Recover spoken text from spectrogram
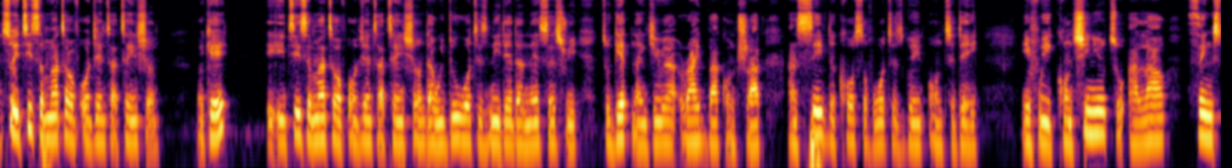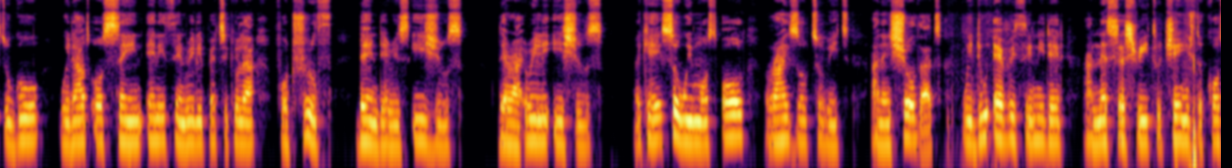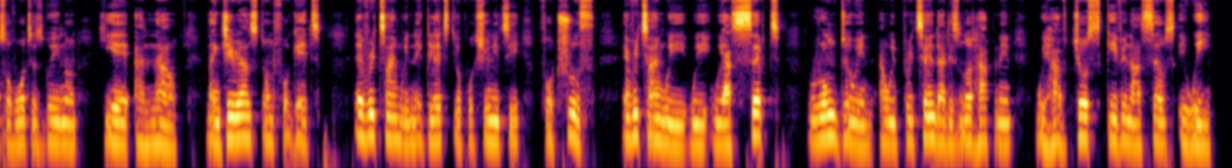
So it is a matter of urgent attention. Okay? It is a matter of urgent attention that we do what is needed and necessary to get Nigeria right back on track and save the course of what is going on today. If we continue to allow things to go without us saying anything really particular for truth, then there is issues. There are really issues. Okay, so we must all rise up to it and ensure that we do everything needed and necessary to change the course of what is going on here and now. Nigerians, don't forget, every time we neglect the opportunity for truth, every time we, we, we accept wrongdoing and we pretend that it's not happening, we have just given ourselves away.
